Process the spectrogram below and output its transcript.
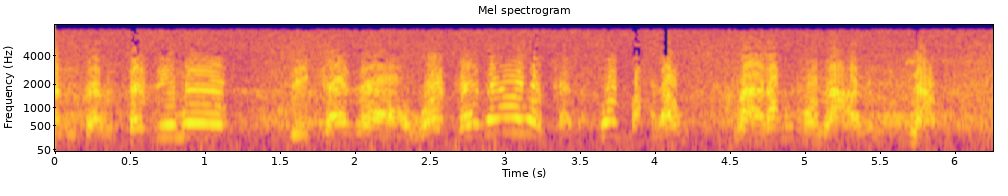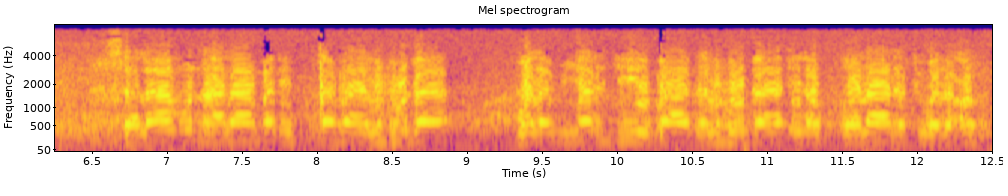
أن تلتزموا بكذا وكذا وكذا. وضح لهم ما لهم وما عليهم. نعم. سلام على من اتبع الهدى ولم يرجع بعد الهدى إلى الضلالة والعذر.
